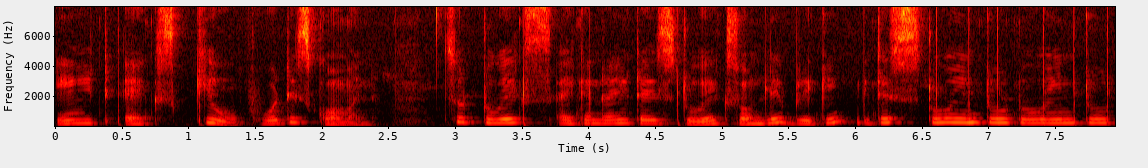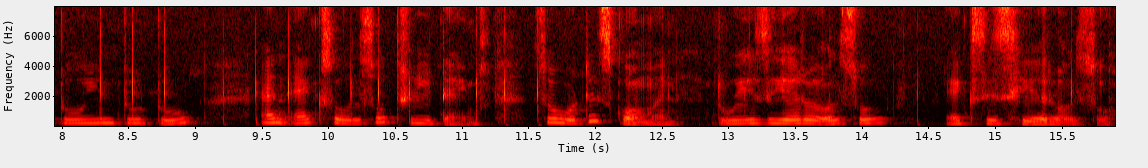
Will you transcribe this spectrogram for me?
8x cube, what is common? So 2x I can write as 2x only breaking. It is 2 into 2 into 2 into 2 and x also 3 times. So what is common? 2 is here also, x is here also.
